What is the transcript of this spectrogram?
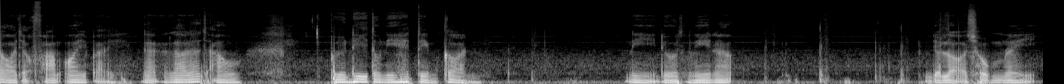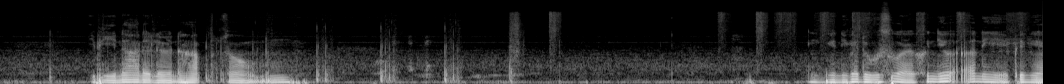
ต่อจากฟาร์มอ้อยไปนะเราน่าจะเอาพื้นที่ตรงนี้ให้เต็มก่อน นี่ดูตรงนี้นะครับเดี๋ยวรอชมใน EP หน้าได้เลยนะครับ สม นี่อันนี้ก็ดูสวยขึ้นเยอะอันนี้เป็นไง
